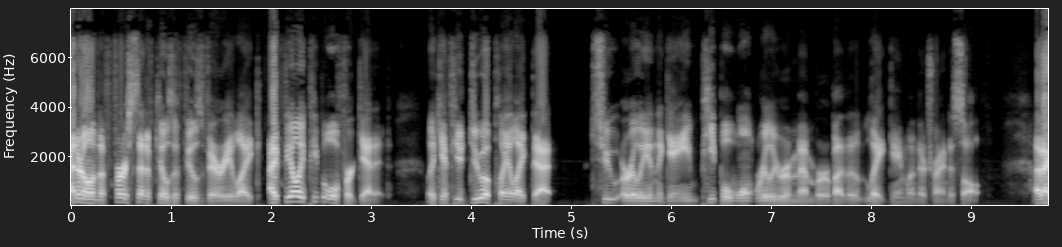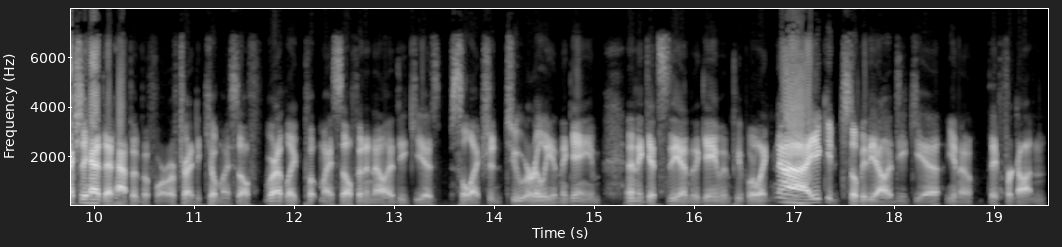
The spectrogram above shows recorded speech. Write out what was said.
I don't know. On the first set of kills, it feels very like I feel like people will forget it. Like if you do a play like that too early in the game, people won't really remember by the late game when they're trying to solve. I've actually had that happen before. I've tried to kill myself, where I've like put myself in an Al-Hadikhia selection too early in the game, and it gets to the end of the game, and people are like, "Nah, you could still be the Al-Hadikhia." You know, they've forgotten.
